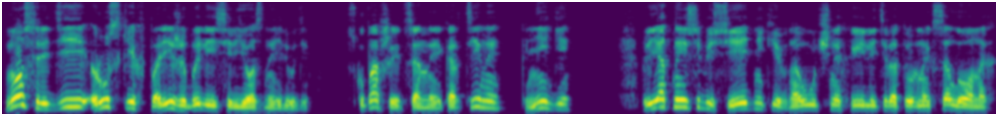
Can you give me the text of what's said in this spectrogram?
Но среди русских в Париже были и серьезные люди скупавшие ценные картины, книги, приятные собеседники в научных и литературных салонах.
